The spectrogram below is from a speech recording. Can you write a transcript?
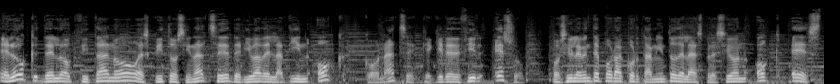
El oc del occitano, escrito sin H, deriva del latín oc con H, que quiere decir eso, posiblemente por acortamiento de la expresión oc est,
